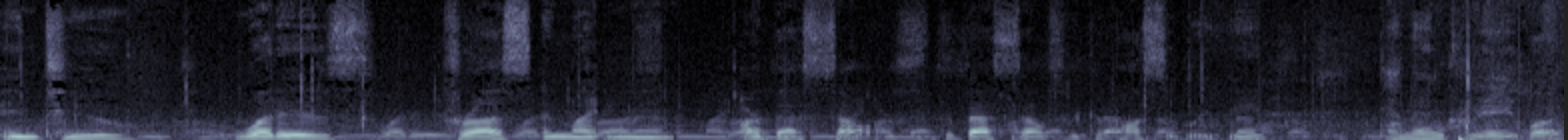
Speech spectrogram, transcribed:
into what is, for us, enlightenment, our best selves, the best selves we could possibly be, and then create what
